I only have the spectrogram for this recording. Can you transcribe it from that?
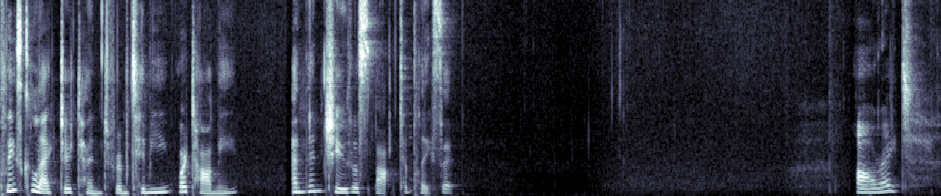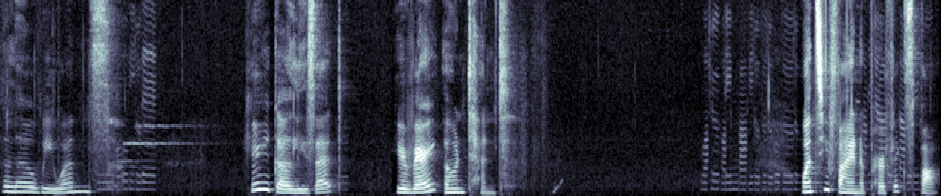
Please collect your tent from Timmy or Tommy and then choose a spot to place it. All right. Hello, wee ones. Here you go, Lisette. Your very own tent. Once you find a perfect spot,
